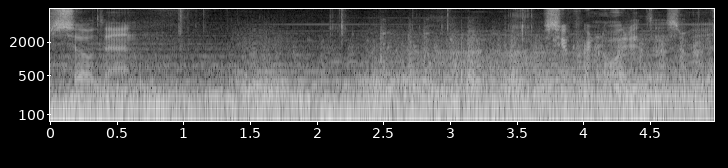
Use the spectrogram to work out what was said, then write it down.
So then... I'm super annoyed at this, man.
